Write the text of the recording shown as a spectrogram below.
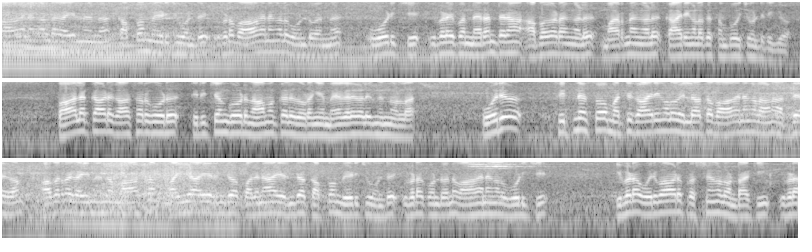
വാഹനങ്ങളുടെ കയ്യിൽ നിന്ന് കപ്പം മേടിച്ചുകൊണ്ട് ഇവിടെ വാഹനങ്ങൾ കൊണ്ടുവന്ന് ഓടിച്ച് ഇവിടെ ഇപ്പം നിരന്തരം അപകടങ്ങൾ മരണങ്ങൾ കാര്യങ്ങളൊക്കെ സംഭവിച്ചുകൊണ്ടിരിക്കുക പാലക്കാട് കാസർഗോഡ് തിരുച്ചങ്കോട് നാമക്കൽ തുടങ്ങിയ മേഖലകളിൽ നിന്നുള്ള ഒരു ഫിറ്റ്നസ്സോ മറ്റു കാര്യങ്ങളോ ഇല്ലാത്ത വാഹനങ്ങളാണ് അദ്ദേഹം അവരുടെ കയ്യിൽ നിന്ന് മാസം അയ്യായിരം രൂപ പതിനായിരം രൂപ കപ്പം മേടിച്ചുകൊണ്ട് ഇവിടെ കൊണ്ടുവന്ന് വാഹനങ്ങൾ ഓടിച്ച് ഇവിടെ ഒരുപാട് പ്രശ്നങ്ങളുണ്ടാക്കി ഇവിടെ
